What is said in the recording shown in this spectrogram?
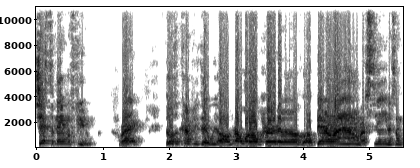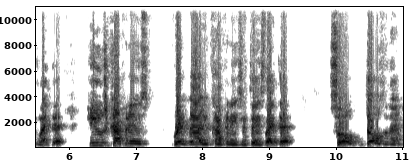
just to name a few, right? Those are companies that we all know of, heard of, or been around, or seen, or something like that. Huge companies, great value companies, and things like that. So those are them.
